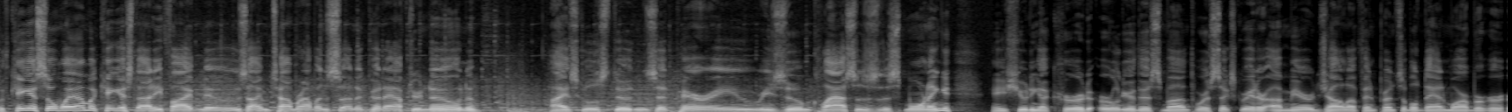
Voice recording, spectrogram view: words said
With KSOM, KS95 News, I'm Tom Robinson. A good afternoon. High school students at Perry resume classes this morning. A shooting occurred earlier this month where sixth grader Ahmir Jolliff and principal Dan Marburger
